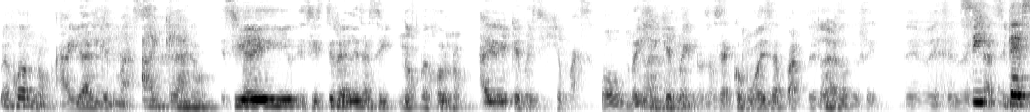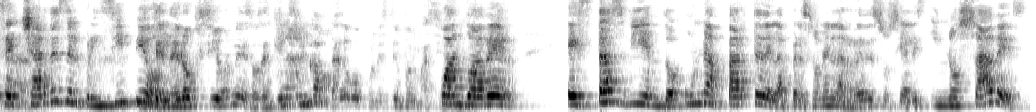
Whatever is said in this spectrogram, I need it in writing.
mejor no, hay alguien más. Ay, claro. si, hay, si este Israel es así, no, mejor no. Hay alguien que me exige más o me Claro. exige menos. O sea, como esa parte Claro. de, de Sí, desechar desde el principio. Y tener opciones. O sea, tienes un catálogo con esta información. Cuando, a ver, estás viendo una parte de la persona en las redes sociales y no sabes,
